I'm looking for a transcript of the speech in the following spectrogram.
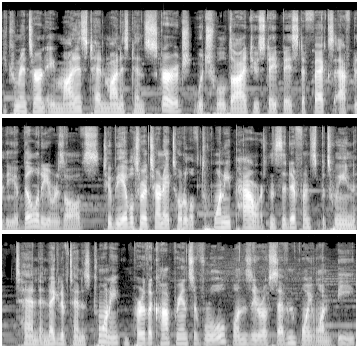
you can return a minus 10 minus 10 Scourge, which will die to state-based effects after the ability resolves, to be able to return a total of 20 power, since the difference between 10 and negative 10 is 20. Per the comprehensive rule 107.1b,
